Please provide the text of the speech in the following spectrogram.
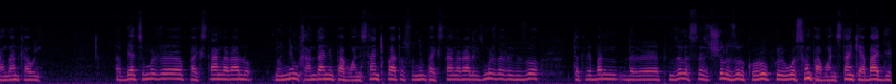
خاندان کاوي بیا چې موږ پاکستان له رالو نو نیم خاندان مې په افغانستان کې پاتې شو نیم پاکستان له رالی زموږ د غویزو تقریبا د پنځلس شلو زرو کورو پورې اوس هم په افغانستان کې آباد دي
